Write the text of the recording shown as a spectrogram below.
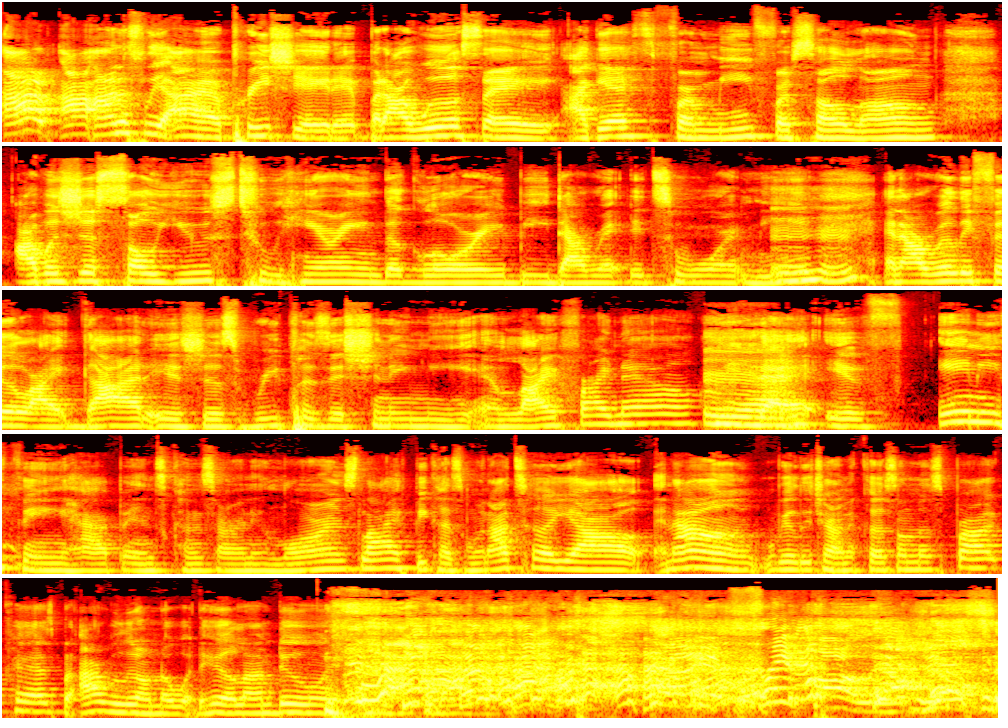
I, I honestly, I appreciate it, but I will say, I guess for me, for so long, I was just so used to hearing the glory be directed toward me, Mm-hmm. and I really feel like God is just repositioning me in life right now. Mm-hmm. That if anything happens concerning Lauren's life, because when I tell y'all, and I don't really trying to cuss on this broadcast, but I really don't know what the hell I'm doing. Free falling. Just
